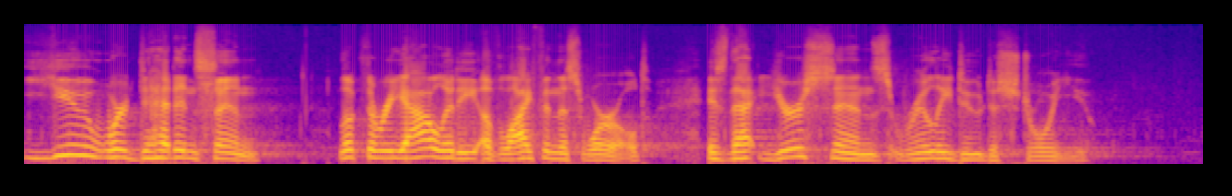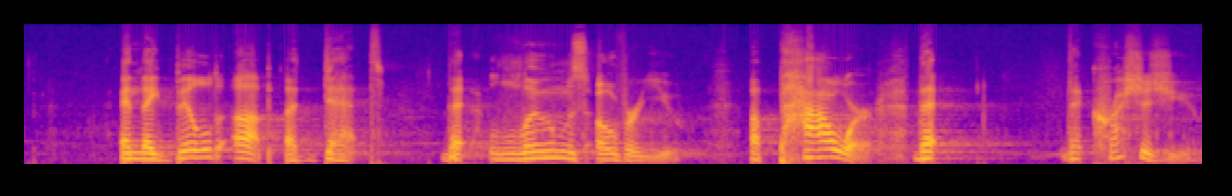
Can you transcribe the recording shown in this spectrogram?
you were dead in sin. Look, the reality of life in this world is that your sins really do destroy you. And they build up a debt that looms over you, a power that, that crushes you.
